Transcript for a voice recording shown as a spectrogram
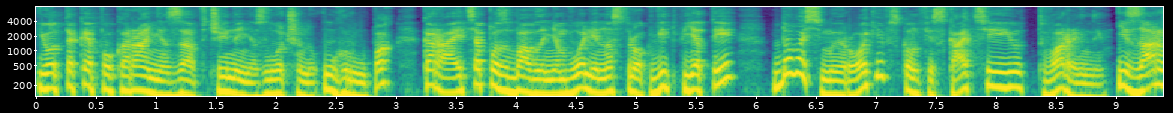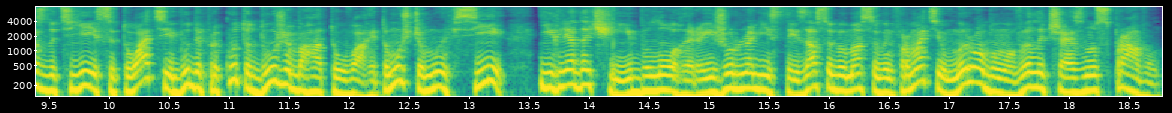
І от таке покарання за вчинення злочину у групах карається позбавленням волі на строк від 5 до 8 років з конфіскацією тварини. І зараз до цієї ситуації буде прикуто дуже багато уваги, тому що ми всі, і глядачі, і блогери, і журналісти, і засоби масової інформації, ми робимо величезну справу.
